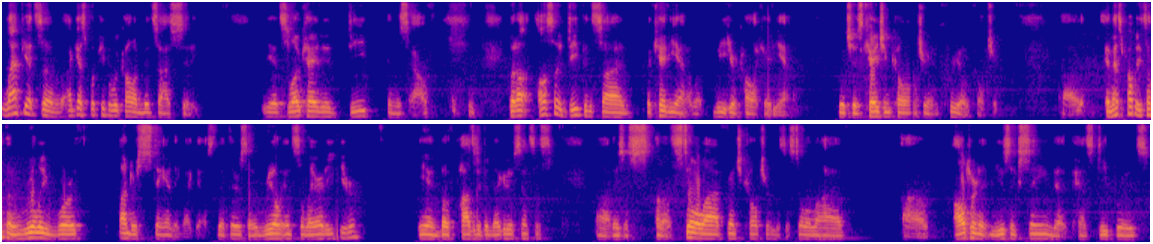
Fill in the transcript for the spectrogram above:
Lafayette's, a, I guess, what people would call a mid-sized city. It's located deep in the South, but also deep inside Acadiana, what we here call Acadiana, which is Cajun culture and Creole culture. Uh, and that's probably something really worth understanding, I guess, that there's a real insularity here in both positive and negative senses. Uh, there's a, a, still alive French culture, there's a still alive uh, alternate music scene that has deep roots.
